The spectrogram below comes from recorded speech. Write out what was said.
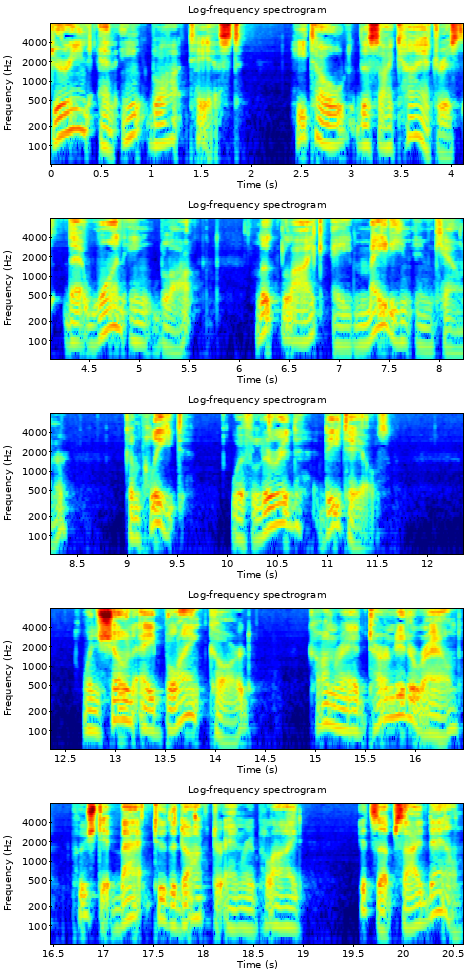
During an ink blot test, he told the psychiatrist that one ink block looked like a mating encounter, complete with lurid details. When shown a blank card, Conrad turned it around, pushed it back to the doctor, and replied, It's upside down.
